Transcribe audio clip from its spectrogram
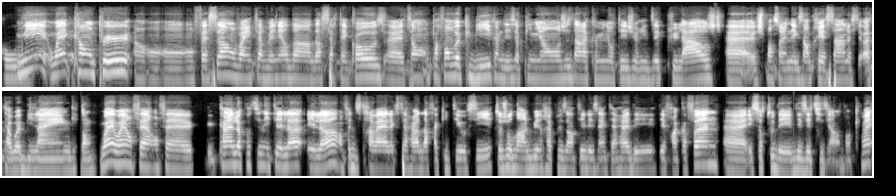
causes. Oui, ouais, quand on peut, on, on, fait ça, on va intervenir dans, dans certains certaines causes. parfois, on va publier comme des opinions juste dans la communauté juridique plus large. je pense à un exemple récent, c'est Ottawa bilingue. Donc, ouais, ouais, on fait, on fait quand l'opportunité là est là, on fait du travail à l'extérieur de la faculté aussi, toujours dans le but de représenter les intérêts des, francophones et surtout des, étudiants. Donc, ouais,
